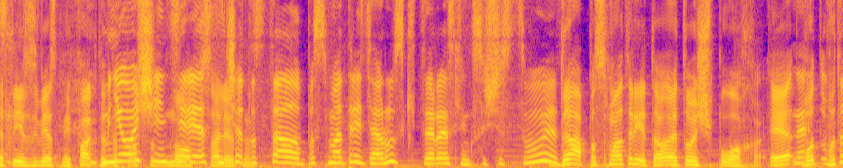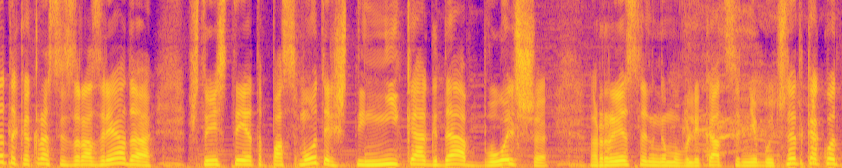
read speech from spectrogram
Это известный факт. Мне просто очень дно интересно абсолютно. что-то стало посмотреть, а русский-то рестлинг существует? Да, посмотри, это, это очень плохо. Э, Да. вот, вот это как раз из разряда, что если ты это посмотришь, ты никогда больше рестлингом увлекаться не будешь. Ну, это как вот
